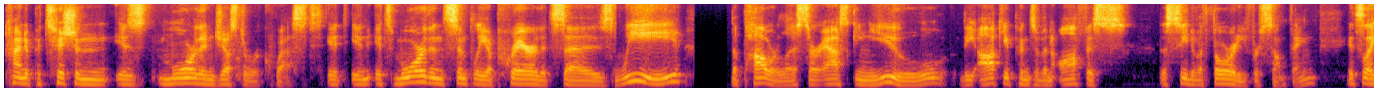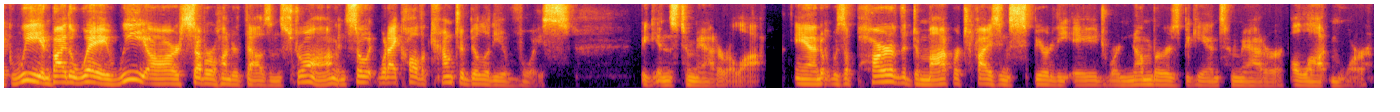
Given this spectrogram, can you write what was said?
kind of petition is more than just a request. It, it, it's more than simply a prayer that says, We, the powerless, are asking you, the occupants of an office, the seat of authority for something. It's like we, and by the way, we are several hundred thousand strong. And so, what I call the accountability of voice begins to matter a lot. And it was a part of the democratizing spirit of the age where numbers began to matter a lot more.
